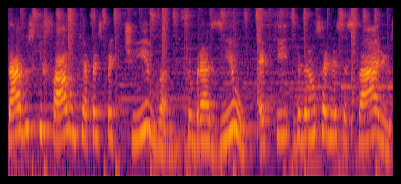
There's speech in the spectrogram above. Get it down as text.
dados que falam que a perspectiva para o Brasil é que deverão ser necessários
